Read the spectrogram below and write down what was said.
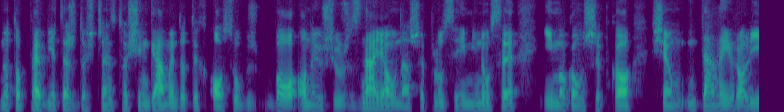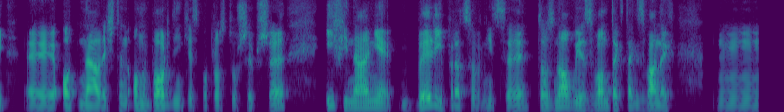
no to pewnie też dość często sięgamy do tych osób, bo one już już znają nasze plusy i minusy i mogą szybko się danej roli e, odnaleźć. Ten onboarding jest po prostu szybszy i finalnie byli pracownicy, to znowu jest wątek tak zwanych mm,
